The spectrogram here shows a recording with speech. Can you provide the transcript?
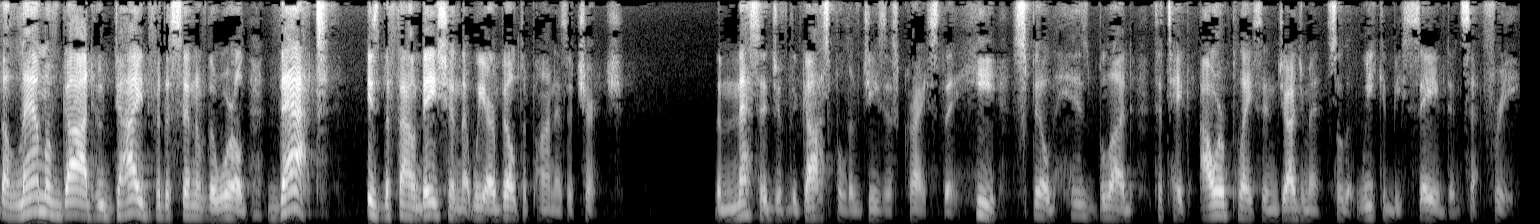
the Lamb of God who died for the sin of the world. That is the foundation that we are built upon as a church the message of the gospel of Jesus Christ, that he spilled his blood to take our place in judgment so that we could be saved and set free.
